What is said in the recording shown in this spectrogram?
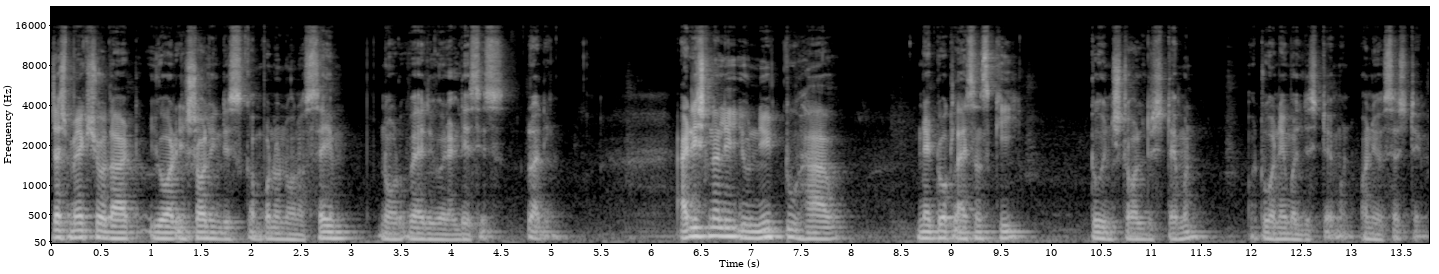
Just make sure that you are installing this component on the same node where your LDS is running. Additionally, you need to have network license key to install this daemon or to enable this daemon on your system.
